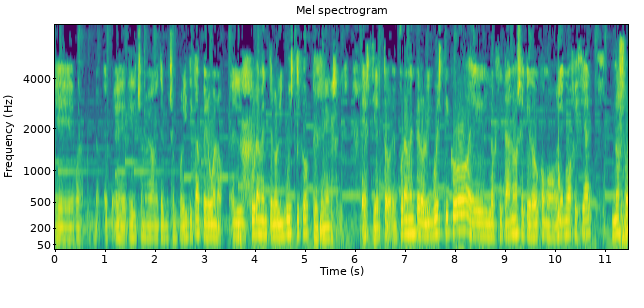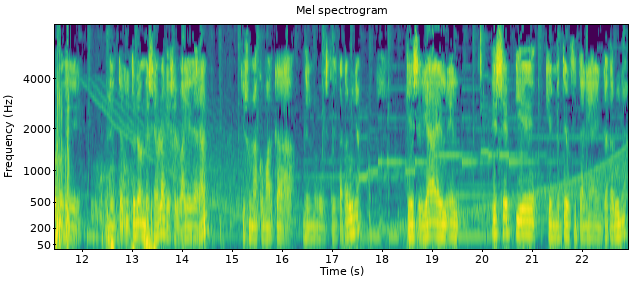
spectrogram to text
eh, bueno, no, he, he dicho no me voy a meter mucho en política, pero bueno, el puramente lo lingüístico, Que tenía que salir. es cierto, el puramente lo lingüístico, el occitano se quedó como lengua oficial no solo de, del territorio donde se habla, que es el Valle de Arán, que es una comarca del noroeste de Cataluña, que sería el, ese pie que mete Occitania en Cataluña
